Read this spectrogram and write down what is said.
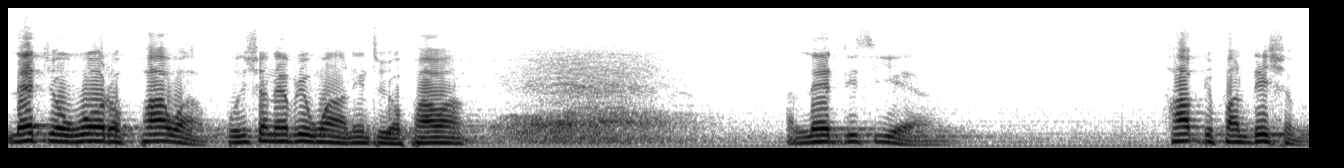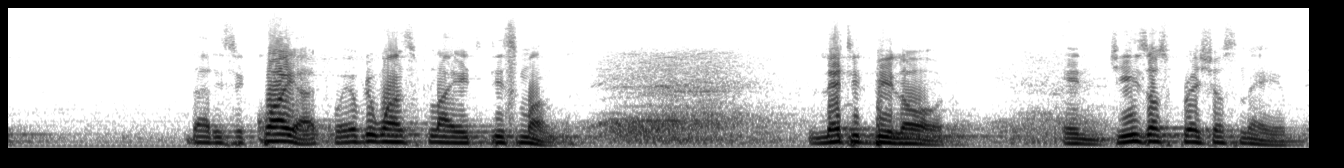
Let your word of power position everyone into your power. And let this year have the foundation that is required for everyone's flight this month. Let it be, Lord. In Jesus' precious name.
